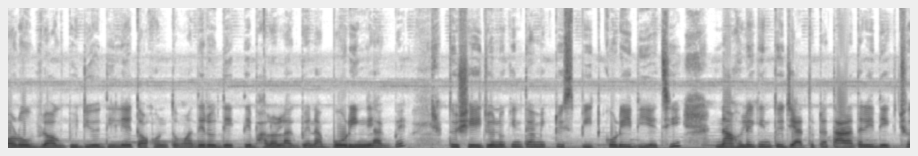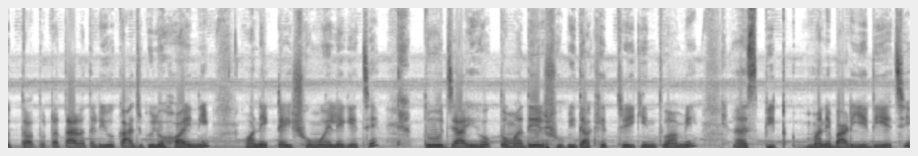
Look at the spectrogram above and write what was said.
বড় ব্লগ ভিডিও দিলে তখন তোমাদেরও দেখতে ভালো লাগবে না বোরিং লাগবে। তো সেই জন্য কিন্তু আমি একটু স্পিড করেই দিয়েছি, না হলে কিন্তু যতটা তাড়াতাড়ি দেখছ ততটা তাড়াতাড়িও কাজগুলো হয়নি, অনেকটাই সময় লেগেছে। তো যাই হোক, তোমাদের সুবিধা ক্ষেত্রেই কিন্তু আমি স্পিড মানে বাড়িয়ে দিয়েছি।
